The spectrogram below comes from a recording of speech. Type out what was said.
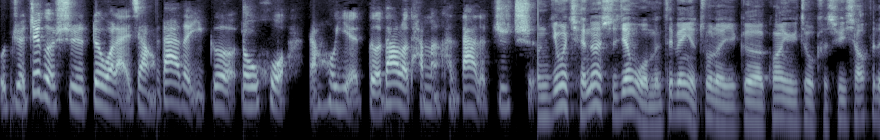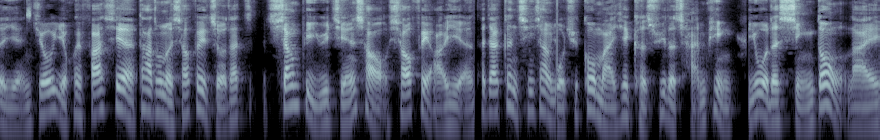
我觉得这个是对我来讲很大的一个收获，然后也得到了他们很大的支持。嗯，因为前段时间我们这边也做了一个关于就可持续消费的研究，也会发现大众的消费者，他相比于减少消费而言，大家更倾向于我去购买一些可持续的产品，以我的行动来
